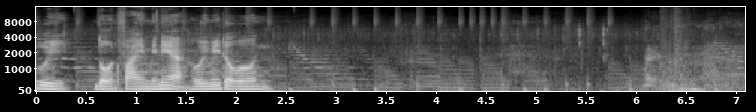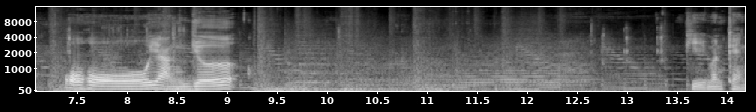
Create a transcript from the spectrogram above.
อุ้ย โดนไฟไหมเนี่ยอุ้ยไม่โดน โอ้โห อย่างเยอะ ผีมันแข็ง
